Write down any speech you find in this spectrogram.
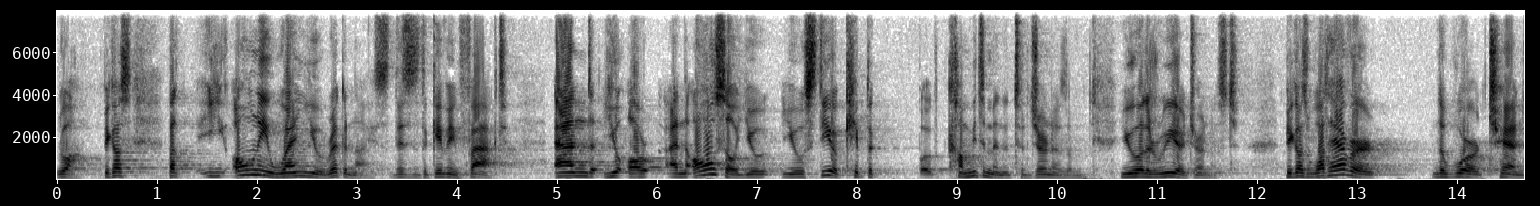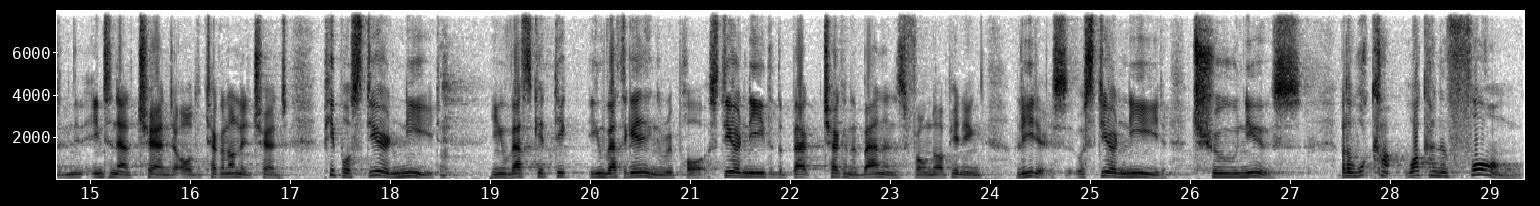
wrong. Because, but only when you recognize this is the given fact, and you are, and also you, you still keep the uh, commitment to journalism, you are the real journalist. Because whatever the world change, the internet change, or the technology change, people still need investigating report, still need the back check and balance from the opinion leaders, we still need true news. But what kind, what kind of form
